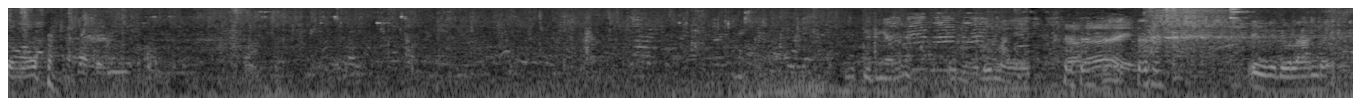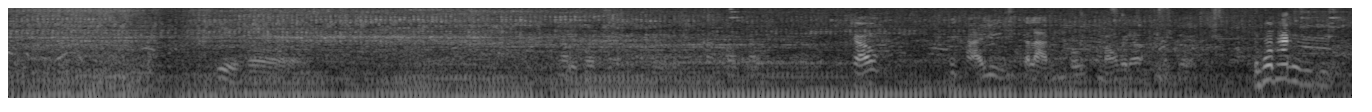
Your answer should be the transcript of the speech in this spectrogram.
โชว์มีปิดยังไงวะเนี่ยรุ่นใหม่เอ้ยวิ่งไปดูร้านด้วยนี่ก็เช้าไปขายอยู่ตลาดนึงเขาเหมาไปแล้วหลวงพ่อพันธุ์อ่า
